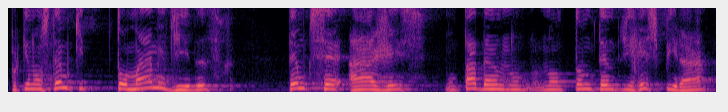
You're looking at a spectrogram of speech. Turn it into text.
porque nós temos que tomar medidas, temos que ser ágeis, não está dando, não, não estamos tendo de respirar,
